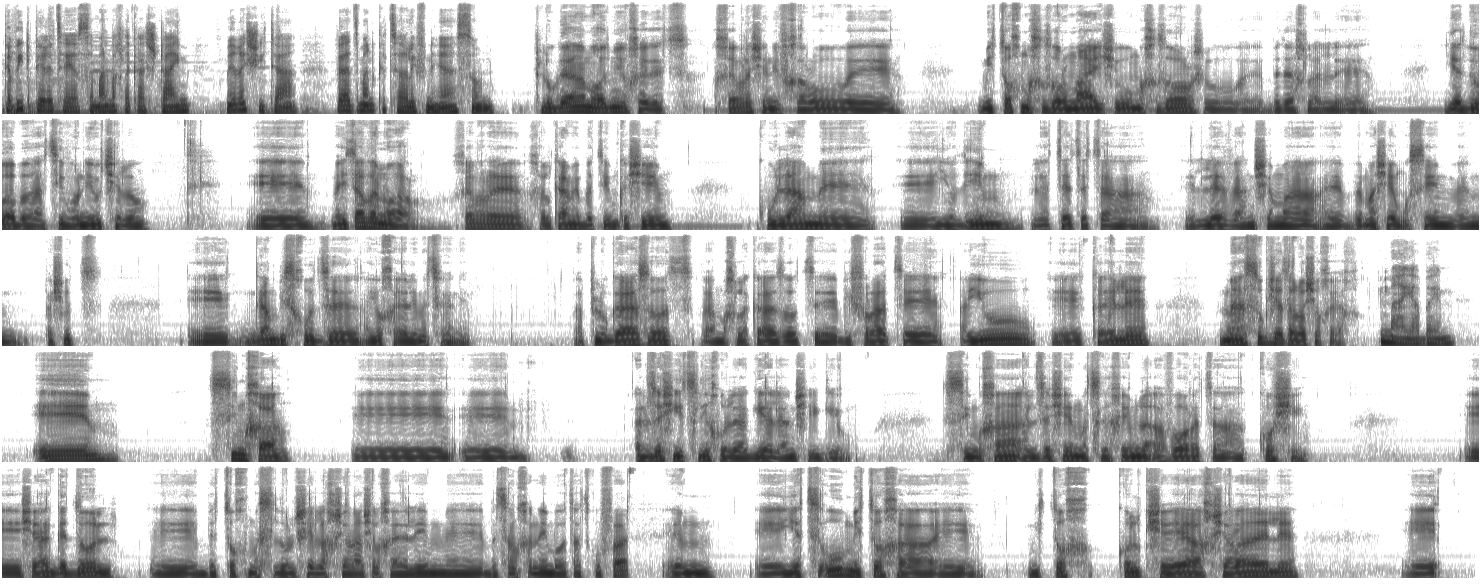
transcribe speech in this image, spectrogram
דוד פרץ היה סמל מחלקה 2 מראשיתה ועד זמן קצר לפני האסון. פלוגה מאוד מיוחדת. חבר'ה שנבחרו אה, מתוך מחזור מאי, שהוא מחזור שהוא אה, בדרך כלל אה, ידוע בצבעוניות שלו. אה, מיטב הנוער, חבר'ה, חלקם מבתים קשים, כולם אה, אה, יודעים לתת את הלב והנשמה אה, במה שהם עושים, והם פשוט, אה, גם בזכות זה, היו חיילים מצוינים. הפלוגה הזאת והמחלקה הזאת אה, בפרט אה, היו כאלה מהסוג שאתה לא שוכח. מה היה בהם? שמחה על זה שהצליחו להגיע לאן שהגיעו. שמחה על זה שהם מצליחים לעבור את הקושי שהיה גדול אה, בתוך מסלול של הכשרה של חיילים אה, בצנחנים באותה תקופה. הם אה, יצאו מתוך, ה, מתוך כל קשיי ההכשרה האלה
